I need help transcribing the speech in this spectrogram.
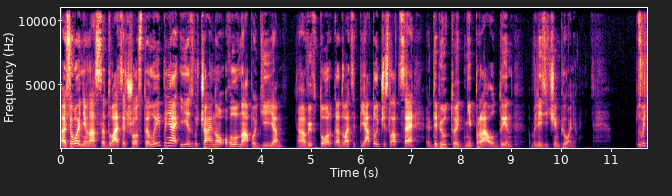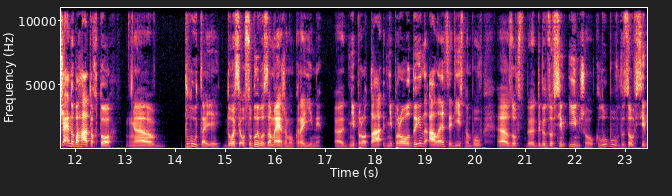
Е, Сьогодні в нас 26 липня, і, звичайно, головна подія е, вівторка, 25 числа, це дебют Дніпра 1 в Лізі Чемпіонів. Звичайно, багато хто плутає досі, особливо за межами України. Е, Дніпро та Дніпро 1 але це дійсно був е, зовс... е, дебют зовсім іншого клубу в зовсім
